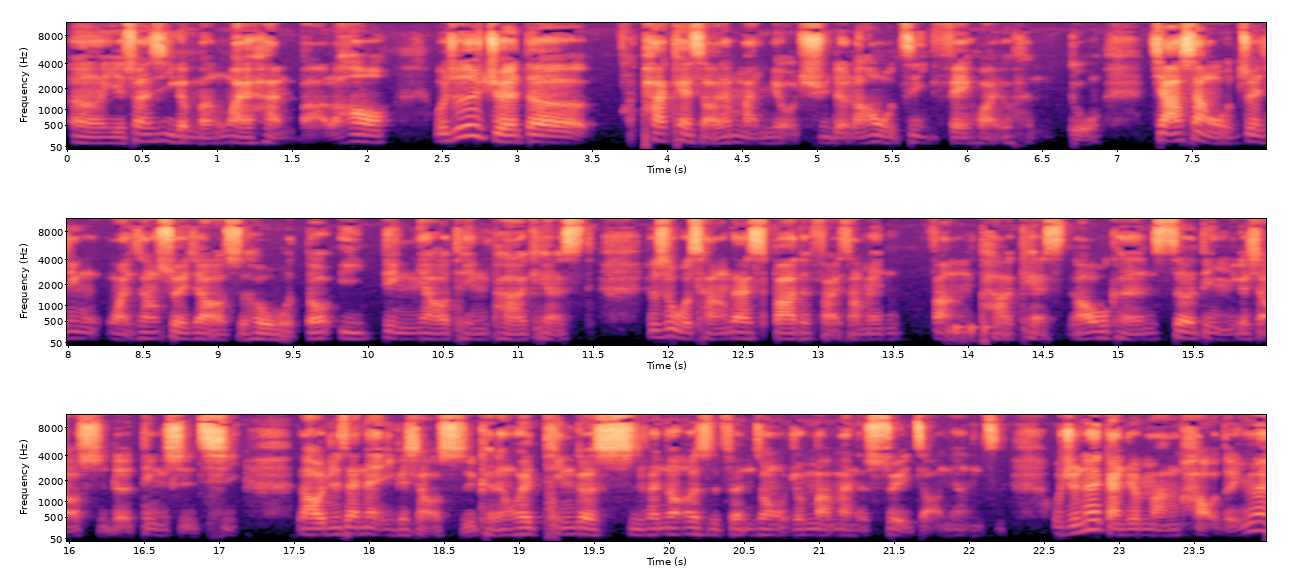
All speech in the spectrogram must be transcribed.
嗯，也算是一个门外汉吧。然后我就是觉得 podcast 好像蛮有趣的。然后我自己废话有很多，加上我最近晚上睡觉的时候，我都一定要听 podcast。就是我常常在 Spotify 上面放 podcast，然后我可能设定一个小时的定时器，然后就在那一个小时可能会听个十分钟、二十分钟，我就慢慢的睡着那样子。我觉得那感觉蛮好的，因为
